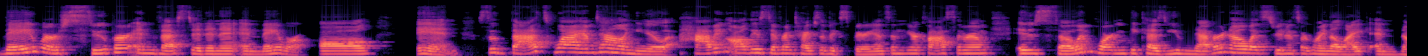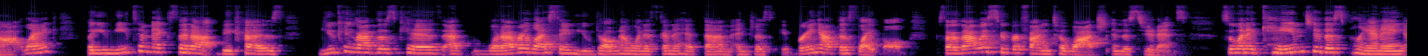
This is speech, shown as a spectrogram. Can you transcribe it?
They were super invested in it and they were all in. So that's why I'm telling you, having all these different types of experience in your classroom is so important because you never know what students are going to like and not like, but you need to mix it up because you can grab those kids at whatever lesson you don't know when it's going to hit them and just bring out this light bulb. So that was super fun to watch in the students. So when it came to this planning,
